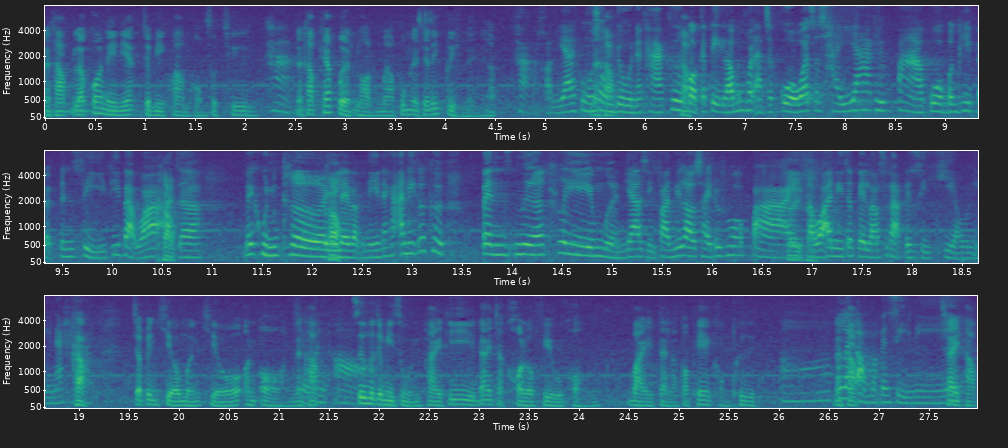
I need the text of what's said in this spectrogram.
นะครับแล้วก็ในเนี้ยจะมีความหอมสดชื่นค่ะนะครับแค่เปิดหลอดออกมาปุ๊บเนี่ยจะได้กลิ่นเลยนะครับค่ะขออนุญาตคุณผู้ชมนะครับดูนะคะ คือครับปกติแล้วบางคนอาจจะกลัวว่าจะใช้ยากหรือเปล่ากลัวบางทีแบบเป็นสีที่แบบว่าครับอาจจะไม่คุ้นเคยครับอะไรแบบนี้นะคะอันนี้ก็คือเป็นเนื้อครีมเหมือนยาสีฟันที่เราใช้ทั่วๆไปใช่ครับแต่ว่าอันนี้จะเป็นลักษณะเป็นสีเขียวอย่างนี้นะคะครับจะเป็นเขียวเหมือนเขียวอ่อนๆนะครับเขียวอ่อนๆซึ่งมันจะมีสมุนไพรที่ได้จากคลอโรฟิลของ ใบแต่ละประเภทของพืช อ๋อ ก็เลยนะครับ ออกมาเป็นสีนี้ ใช่ครับ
